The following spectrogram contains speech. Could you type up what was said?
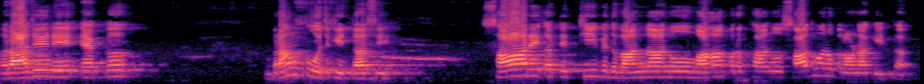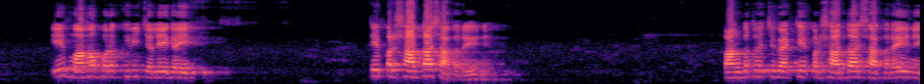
ਰਾਜੇ ਨੇ ਇੱਕ ਬ੍ਰਹਮ ਭੋਜ ਕੀਤਾ ਸੀ। ਸਾਰੇ ਅਤਿਥੀ ਵਿਦਵਾਨਾਂ ਨੂੰ, ਮਹਾਪੁਰਖਾਂ ਨੂੰ, ਸਾਧੂਆਂ ਨੂੰ ਬੁਲਾਉਣਾ ਕੀਤਾ। ਇਹ ਮਹਾਪੁਰਖ ਵੀ ਚਲੇ ਗਏ ਤੇ ਪ੍ਰਸ਼ਾਦਾ ਛਕ ਰਹੇ ਨੇ। ਪੰਗਤ ਵਿੱਚ ਬੈਠੇ ਪ੍ਰਸ਼ਾਦਾ ਛਕ ਰਹੇ ਨੇ।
